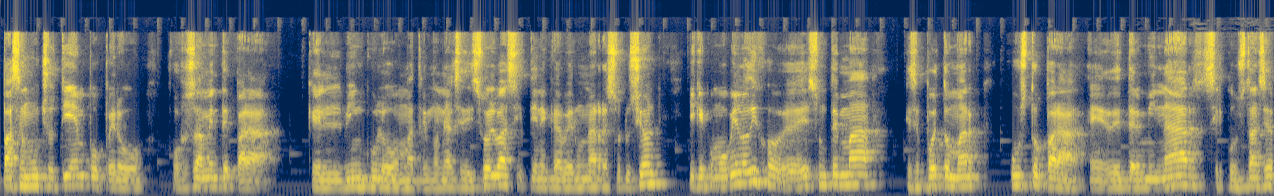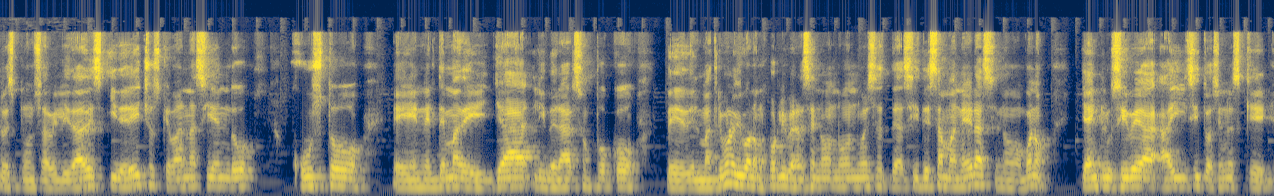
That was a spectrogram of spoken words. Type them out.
pase mucho tiempo, pero forzosamente para que el vínculo matrimonial se disuelva, sí tiene que haber una resolución y que como bien lo dijo, es un tema que se puede tomar justo para eh, determinar circunstancias, responsabilidades y derechos que van haciendo justo eh, en el tema de ya liberarse un poco del matrimonio. Digo, a lo mejor liberarse no, no, no es así de esa manera, sino, bueno, ya inclusive hay situaciones que he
